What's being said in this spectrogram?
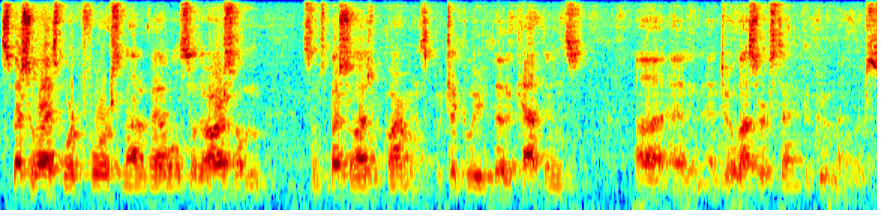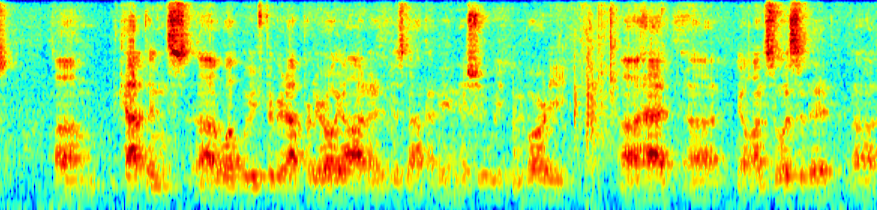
Specialized workforce not available, so there are some, some specialized requirements, particularly the captains, uh, and, and to a lesser extent, the crew members. Um, Captains, uh, what we figured out pretty early on is not going to be an issue. We- We've already uh, had, uh, you know, unsolicited, uh,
